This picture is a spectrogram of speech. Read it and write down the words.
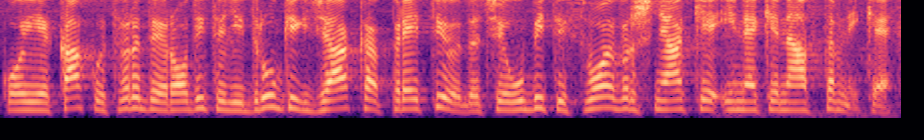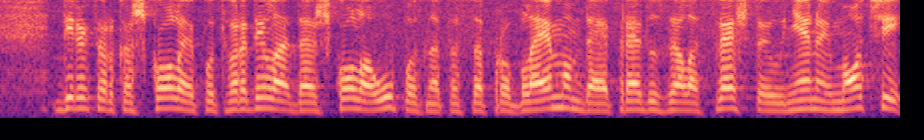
koji je, kako tvrde roditelji drugih đaka, pretio da će ubiti svoje vršnjake i neke nastavnike. Direktorka škole je potvrdila da je škola upoznata sa problemom, da je preduzela sve što je u njenoj moći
